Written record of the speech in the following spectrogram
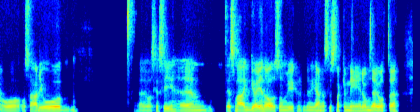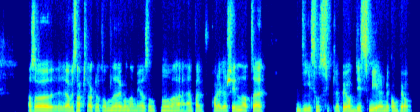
Og, og så er det jo Eh, hva skal jeg si eh, Det som er gøy, da, og som vi gjerne skal snakke mer om, det er jo at eh, altså, ja, Vi snakket akkurat om det, mi og sånt nå for et par dager siden, at de som sykler på jobb, de smiler når de kommer på jobb.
